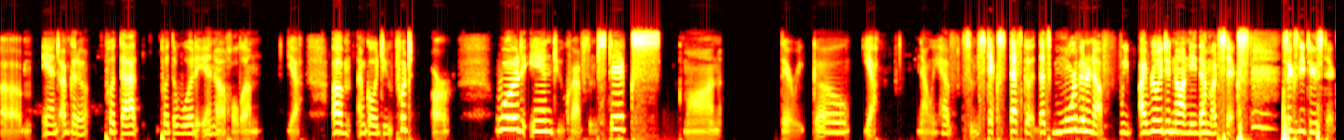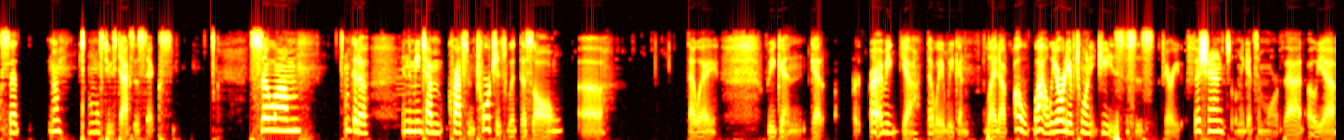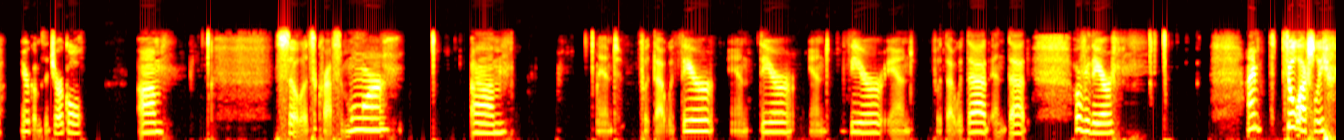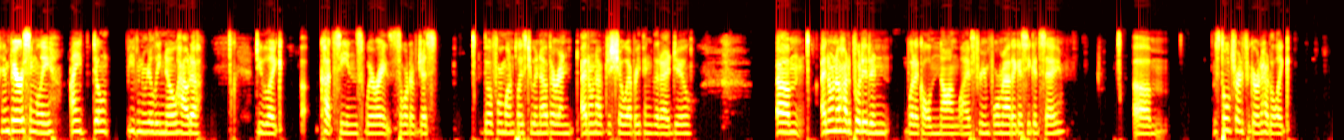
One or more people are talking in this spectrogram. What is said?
um, and I'm to put that, put the wood in a, hold on, yeah. Um, I'm going to put our wood in to craft some sticks. Come on. There we go. Yeah, now we have some sticks. That's good. That's more than enough. We I really did not need that much sticks. 62 sticks. That almost two stacks of sticks. So um I'm gonna in the meantime craft some torches with this all. Uh that way we can get or, I mean, yeah, that way we can light up. Oh, wow, we already have 20. Jeez, this is very efficient. Let me get some more of that. Oh, yeah. Here comes the charcoal. Um, so let's craft some more. Um, and put that with there, and there, and there, and put that with that, and that over there. I'm still actually, embarrassingly, I don't even really know how to do like uh, cutscenes where I sort of just go from one place to another and I don't have to show everything that I do. Um, I don't know how to put it in what I call non-live stream format, I guess you could say. Um, I'm still trying to figure out how to like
